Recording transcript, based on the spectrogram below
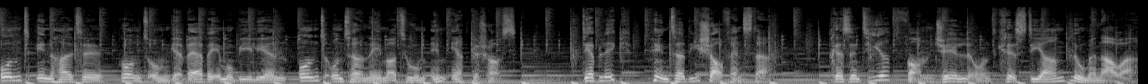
und Inhalte rund um Gewerbeimmobilien und Unternehmertum im Erdgeschoss. Der Blick hinter die Schaufenster. Präsentiert von Jill und Christian Blumenauer.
